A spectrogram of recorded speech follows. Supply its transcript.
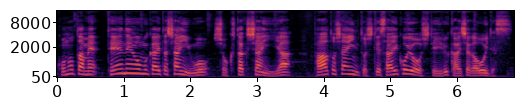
このため定年を迎えた社員を嘱託社員やパート社員として再雇用している会社が多いです。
